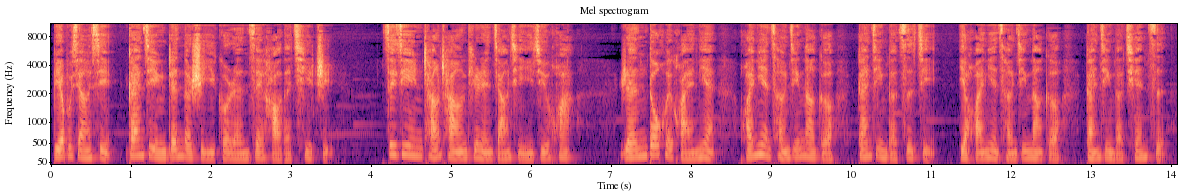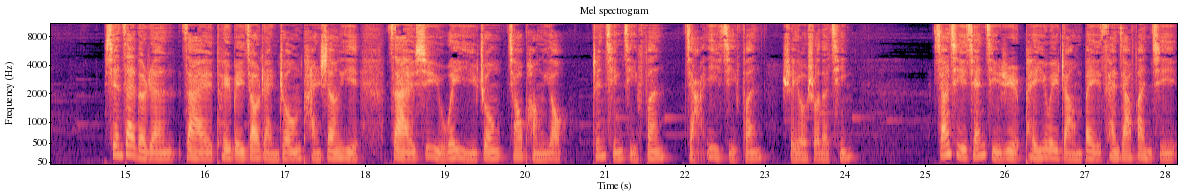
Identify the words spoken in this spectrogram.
别不相信，干净真的是一个人最好的气质。最近常常听人讲起一句话：人都会怀念，怀念曾经那个干净的自己，也怀念曾经那个干净的圈子。现在的人在推杯交盏中谈生意，在虚与委蛇中交朋友，真情几分，假意几分，谁又说得清？想起前几日陪一位长辈参加饭局，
